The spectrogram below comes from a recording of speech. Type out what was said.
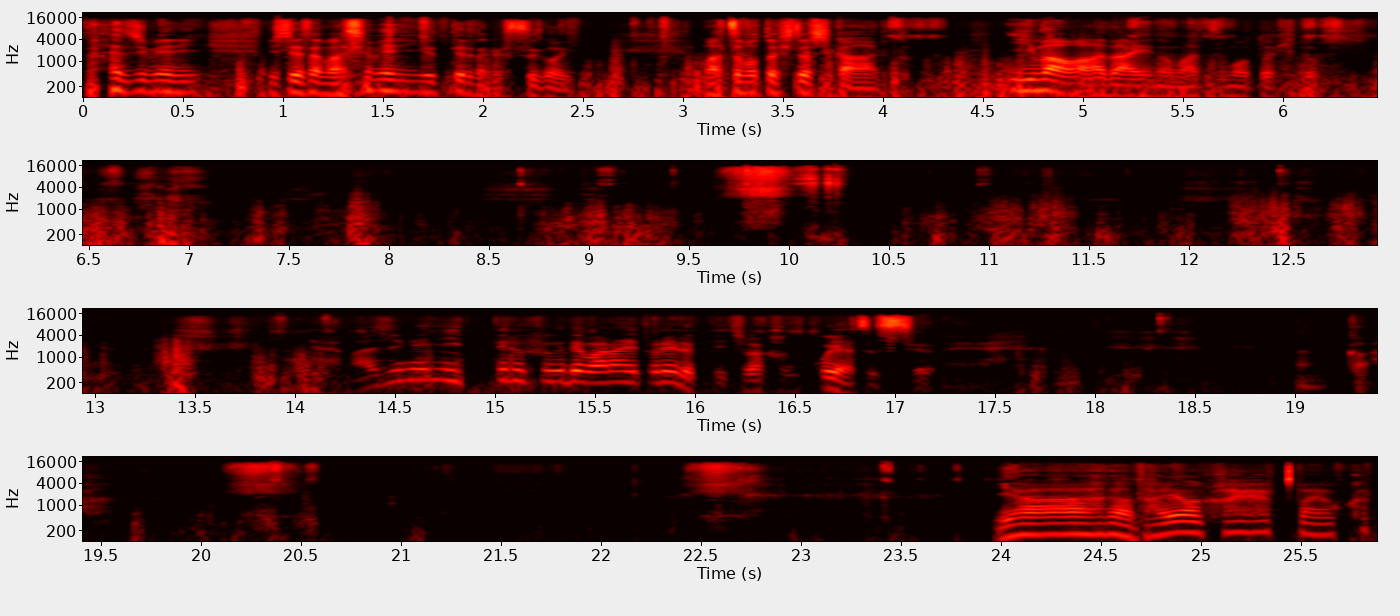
真面目に、石田さん真面目に言ってるのがすごい。松本人志感あると。今話題の松本人志。いや、真面目に言ってる風で笑い取れるって一番かっこいいやつですよね。なんか。いやー、でも対話会やっぱ良かっ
